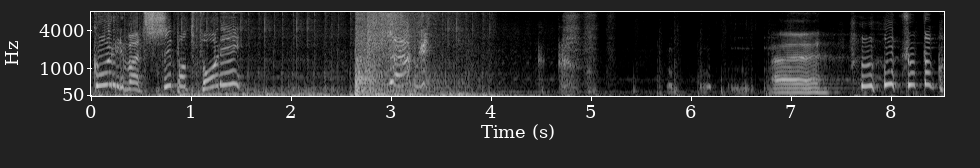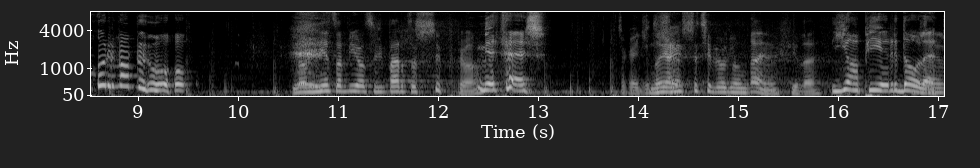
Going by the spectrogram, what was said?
kurwa, trzy potwory? Eee, co to kurwa było? No mnie zabiło coś bardzo szybko. Mnie też. Czekaj, no ja się... jeszcze ciebie oglądałem chwilę. Ja pierdolę. Myślałem,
